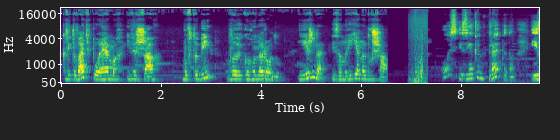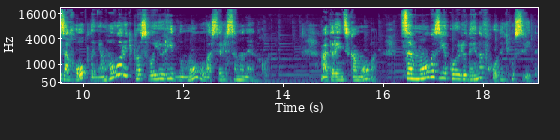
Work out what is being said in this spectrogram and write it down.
квітувать в поемах і віршах, бо в тобі, великого народу, ніжна і замріяна душа. Ось із яким трепетом і захопленням говорить про свою рідну мову Василь Симоненко. Материнська мова це мова, з якою людина входить у світ,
